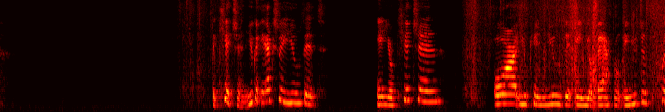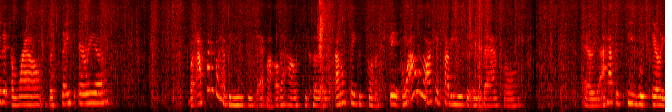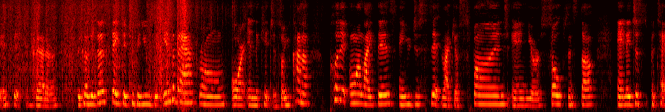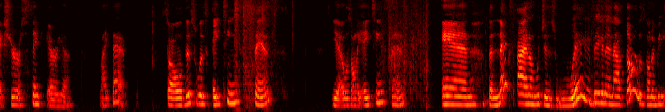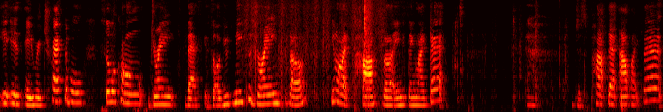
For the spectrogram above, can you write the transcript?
kitchen. You can actually use it in your kitchen or you can use it in your bathroom and you just put it around the sink area. But I'm probably going to have to use this at my other house because I don't think it's going to fit. Well, I don't know. I could probably use it in the bathroom area. I have to see which area it fits better because it does state that you can use it in the bathroom or in the kitchen. So you kind of put it on like this and you just sit like your sponge and your soaps and stuff and it just protects your sink area like that. So this was 18 cents. Yeah, it was only 18 cents. And the next item, which is way bigger than I thought it was going to be, it is a retractable silicone drain basket. So if you need to drain stuff, you know, like pasta, anything like that, just pop that out like that.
